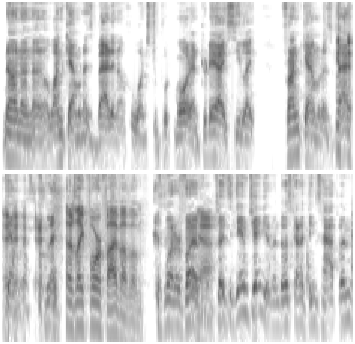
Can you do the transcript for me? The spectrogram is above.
no, no, no, no, one camera is bad enough. Who wants to put more? And today I see like front cameras, back cameras. like, There's like four or five of them. Four or five. Yeah. So it's a game changer when those kind of things happen.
